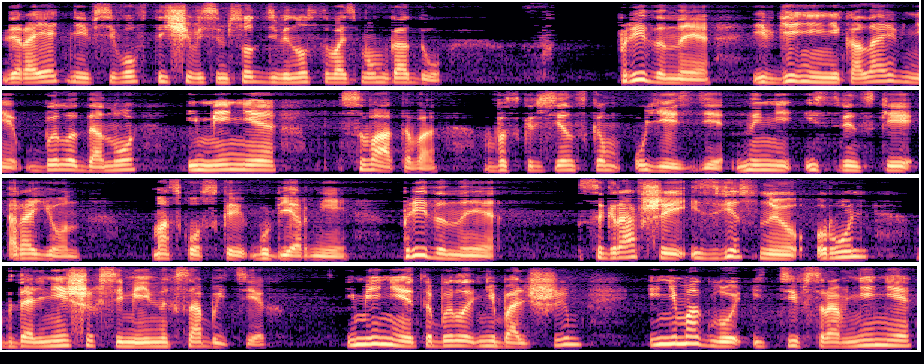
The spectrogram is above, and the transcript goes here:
вероятнее всего в 1898 году. Приданное Евгении Николаевне было дано имение Сватово в Воскресенском уезде, ныне Истринский район Московской губернии, приданные, сыгравшие известную роль в дальнейших семейных событиях. Имение это было небольшим и не могло идти в сравнение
